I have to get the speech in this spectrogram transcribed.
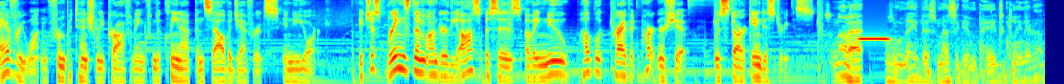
everyone from potentially profiting from the cleanup and salvage efforts in New York. It just brings them under the auspices of a new public-private partnership with Stark Industries. So not a who made this mess are getting paid to clean it up.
